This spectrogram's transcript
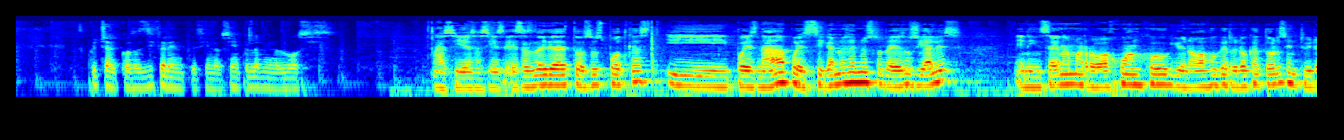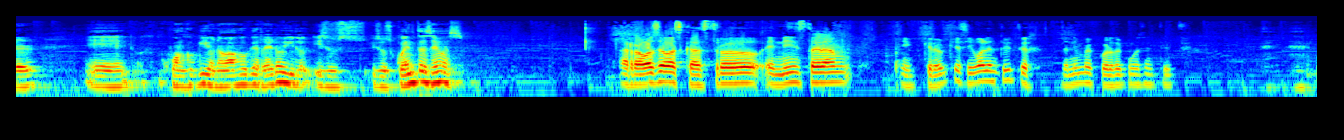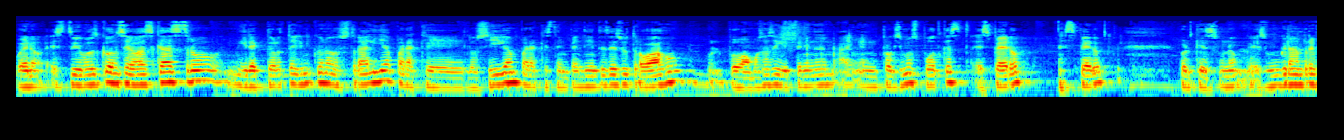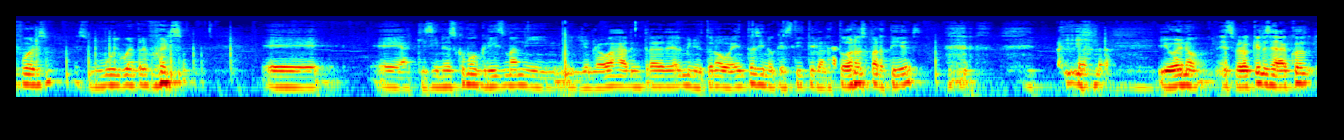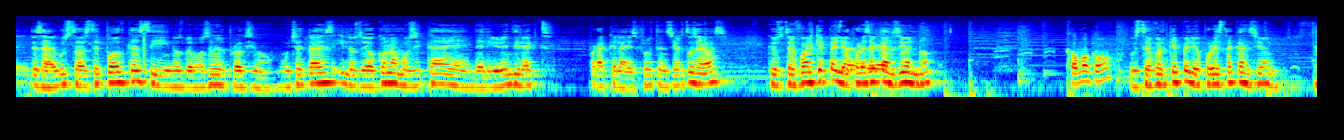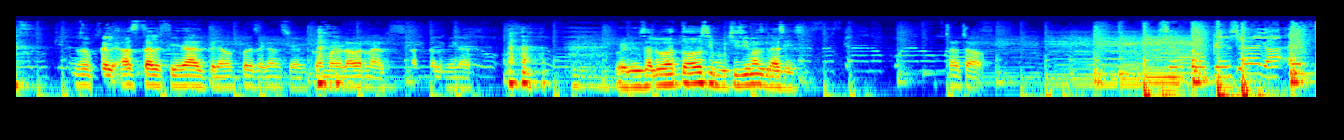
escuchar cosas diferentes y no siempre las mismas voces. Así es, así es. Esa es la idea de todos esos podcasts. Y pues nada, pues síganos en nuestras redes sociales. En Instagram arroba Juanjo-Guerrero14, en Twitter eh, Juanjo-Guerrero y, y, sus, y sus cuentas, Sebas. Arroba Sebas Castro en Instagram y creo que es igual en Twitter. Ya ni me acuerdo cómo es en Twitter. Bueno, estuvimos con Sebas Castro, director técnico en Australia, para que lo sigan, para que estén pendientes de su trabajo. Lo vamos a seguir teniendo en, en próximos podcasts, espero, espero, porque es, una- es un gran refuerzo, es un muy buen refuerzo. Eh, eh, aquí sí no es como Griezmann y, y no voy a dejar entrar al minuto 90, sino que es titular todos los partidos. y, y bueno, espero que les haya, les haya gustado este podcast y nos vemos en el próximo. Muchas gracias y los dejo con la música de, de Libre en Directo para que la disfruten, ¿cierto, Sebas? Que usted fue el que peleó por esa canción, ¿no? ¿Cómo, cómo? Usted fue el que peleó por esta canción. No, pele- Hasta el final peleamos por esa canción con Manuela Bernal. Hasta el final. Bueno, un saludo a todos y muchísimas gracias. Chao, chao. Siento que llega el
